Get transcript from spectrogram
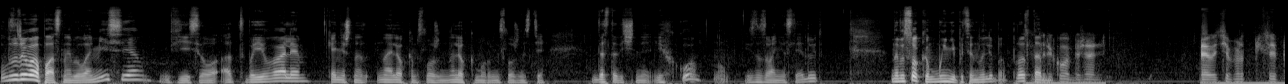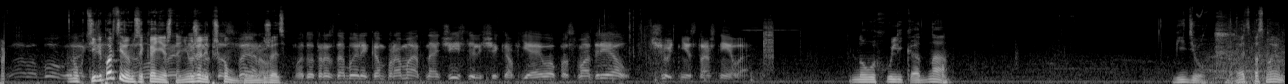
Взрывоопасная была миссия, весело отвоевали. Конечно, на легком, слож- на легком уровне сложности достаточно легко, ну, из названия следует. На высоком мы не потянули бы, просто... далеко убежали Э, Ну, телепортируемся, удалось конечно, неужели пешком будем бежать? Мы тут раздобыли компромат на чистильщиков, я его посмотрел, чуть не стошнило. Новых улик одна. Видео. Давайте посмотрим.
